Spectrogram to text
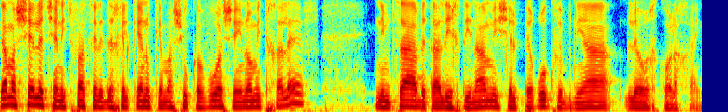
גם השלט שנתפס על ידי חלקנו כמשהו קבוע שאינו מתחלף, נמצא בתהליך דינמי של פירוק ובנייה לאורך כל החיים.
